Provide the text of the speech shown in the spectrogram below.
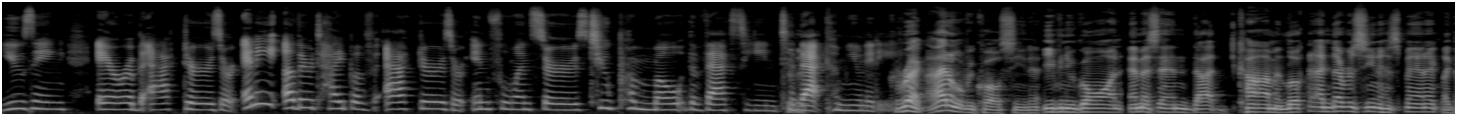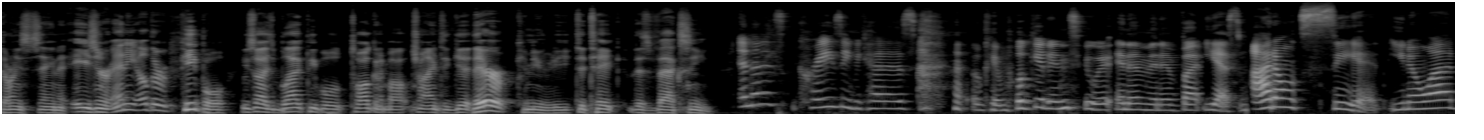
using Arab actors or any other type of actors or influencers to promote the vaccine to, To the- that community. Correct. I don't recall seeing it. Even you go on MSN.com and look, I've never seen a Hispanic, like Darlene's saying, an Asian or any other people besides black people talking about trying to get their community to take this vaccine. And then it's crazy because, okay, we'll get into it in a minute, but yes, I don't see it. You know what?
